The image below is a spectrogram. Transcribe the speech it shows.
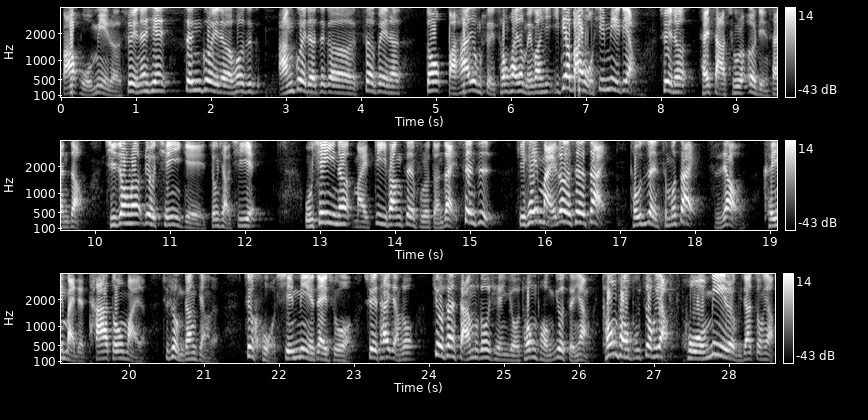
把火灭了，所以那些珍贵的或者昂贵的这个设备呢，都把它用水冲坏都没关系，一定要把火先灭掉。所以呢，才撒出了二点三兆，其中呢六千亿给中小企业，五千亿呢买地方政府的短债，甚至也可以买垃圾债。投资人什么债只要可以买的，他都买了。就是我们刚刚讲的，这个火先灭了再说。所以他还讲说，就算撒那么多钱，有通膨又怎样？通膨不重要，火灭了比较重要。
